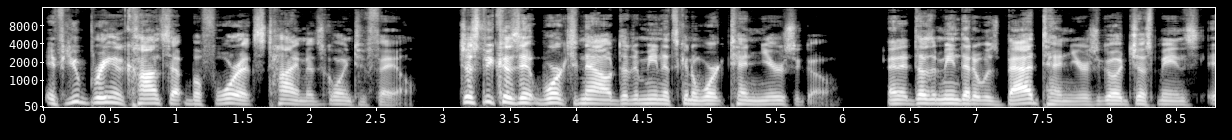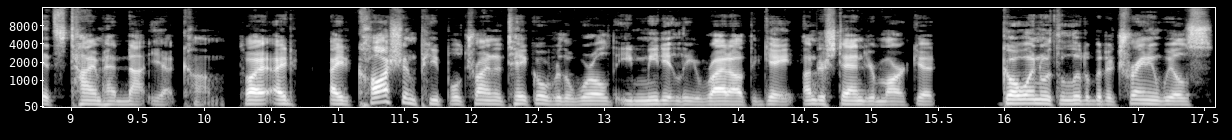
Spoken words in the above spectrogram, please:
if you bring a concept before its time, it's going to fail. Just because it worked now doesn't mean it's going to work 10 years ago. And it doesn't mean that it was bad 10 years ago. It just means its time had not yet come. So I, I'd, I'd caution people trying to take over the world immediately right out the gate. Understand your market, go in with a little bit of training wheels,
